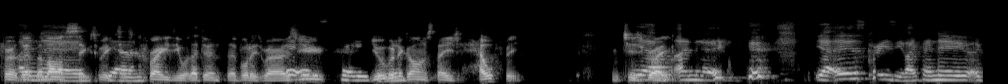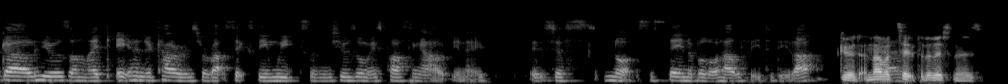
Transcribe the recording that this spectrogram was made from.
for the, the last six weeks. Yeah. It's crazy what they're doing to their bodies. Whereas it you you're going to go on stage healthy, which is yeah, great. I know. yeah, it is crazy. Like I know a girl who was on like 800 calories for about 16 weeks, and she was almost passing out. You know, it's just not sustainable or healthy to do that. Good. Another um, tip for the listeners:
